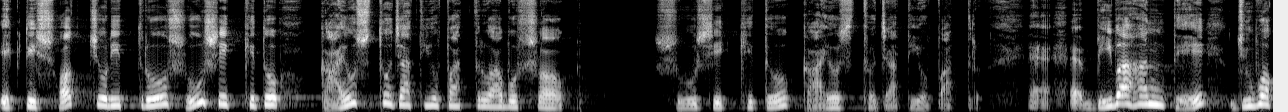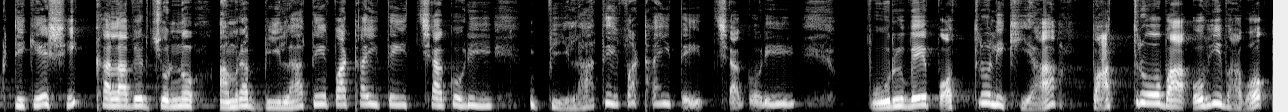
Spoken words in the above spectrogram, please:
একটি সচ্চরিত্র সুশিক্ষিত, কায়স্থ জাতীয় পাত্র আবশ্যক। সুশিক্ষিত, কায়স্থ জাতীয় পাত্র। বিবাহান্তে যুবকটিকে শিক্ষা লাভের জন্য আমরা বিলাতে পাঠাইতে ইচ্ছা করি, বিলাতে পাঠাইতে ইচ্ছা করি। পূর্বে পত্র লিখিয়া পাত্র বা অভিভাবক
